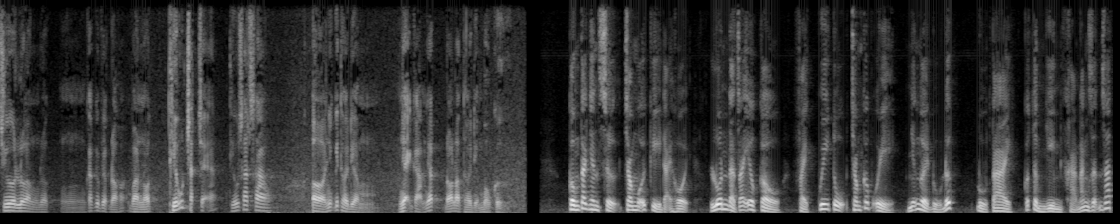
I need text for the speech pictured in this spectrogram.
chưa lường được ừ, các cái việc đó và nó thiếu chặt chẽ, thiếu sát sao ở những cái thời điểm nhạy cảm nhất đó là thời điểm bầu cử. công tác nhân sự trong mỗi kỳ đại hội luôn đặt ra yêu cầu phải quy tụ trong cấp ủy những người đủ đức, đủ tài, có tầm nhìn khả năng dẫn dắt,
